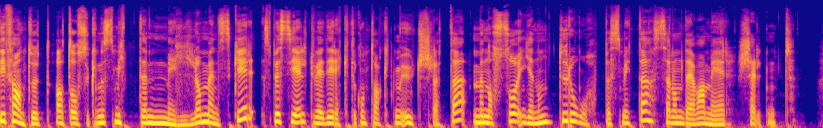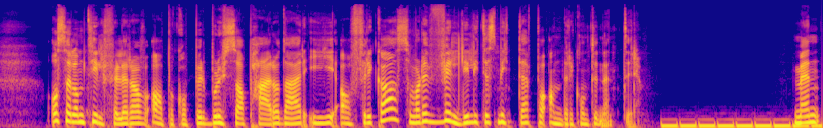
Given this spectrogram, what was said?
De fant ut at det også kunne smitte mellom mennesker, spesielt ved direkte kontakt med utslettet, men også gjennom dråpesmitte, selv om det var mer sjeldent. Og selv om tilfeller av apekopper blussa opp her og der i Afrika, så var det veldig lite smitte på andre kontinenter. Men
